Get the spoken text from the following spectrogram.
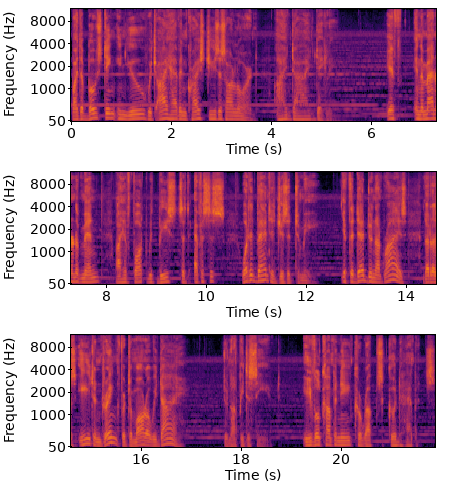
by the boasting in you which I have in Christ Jesus our Lord, I die daily. If, in the manner of men, I have fought with beasts at Ephesus, what advantage is it to me? If the dead do not rise, let us eat and drink, for tomorrow we die. Do not be deceived. Evil company corrupts good habits.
